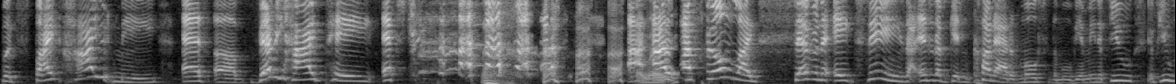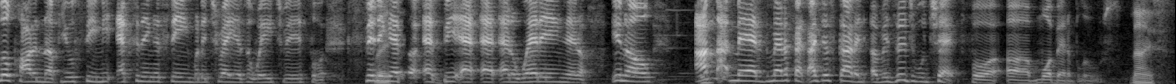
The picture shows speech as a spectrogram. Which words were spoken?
but Spike hired me as a very high paid extra. I, I, I filmed like seven or eight scenes. I ended up getting cut out of most of the movie. I mean, if you if you look hard enough, you'll see me exiting a scene with a tray as a waitress, or sitting Right. at, at at, at at a wedding, and you know. I'm not mad. As a matter of fact, I just got a, a residual check for uh, Mo' Better Blues. Nice.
